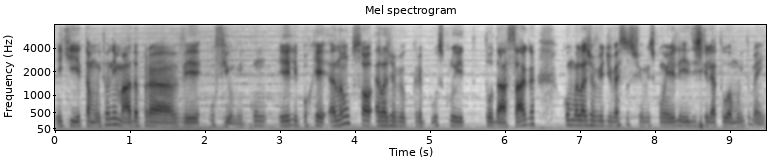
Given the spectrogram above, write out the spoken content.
e que tá muito animada para ver o filme com ele, porque ela não só ela já viu Crepúsculo e toda a saga, como ela já viu diversos filmes com ele e diz que ele atua muito bem.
